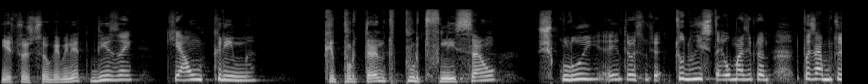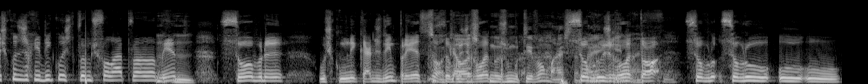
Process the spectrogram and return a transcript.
e as pessoas do seu gabinete, dizem que há um crime, que, portanto, por definição, exclui a intervenção. Tudo isto é o mais importante. Depois há muitas coisas ridículas que vamos falar, provavelmente, uhum. sobre os comunicados de imprensa, São sobre os que nos motivam mais sobre também, os relatórios, é? sobre, sobre o, o, o,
